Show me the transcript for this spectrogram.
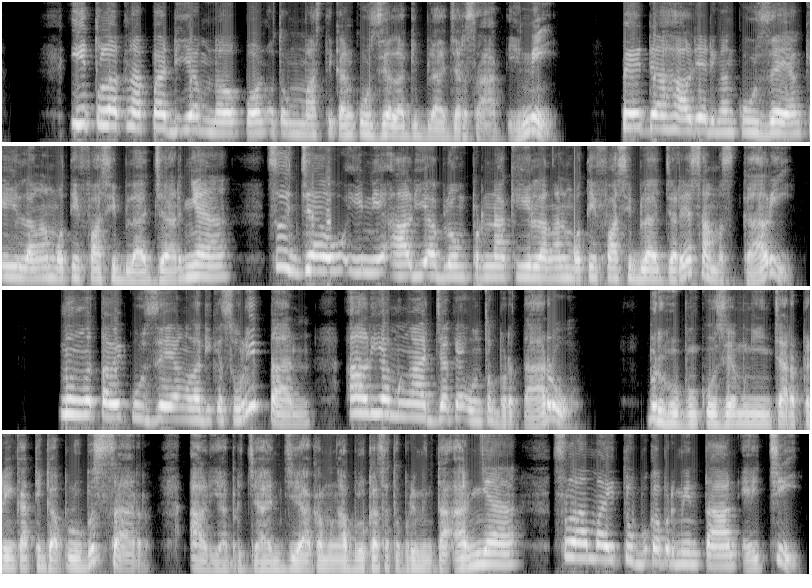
Itulah kenapa dia menelpon untuk memastikan Kuze lagi belajar saat ini. Beda halnya dengan Kuze yang kehilangan motivasi belajarnya, sejauh ini Alia belum pernah kehilangan motivasi belajarnya sama sekali. Mengetahui Kuze yang lagi kesulitan, Alia mengajaknya untuk bertaruh. Berhubung Kuze mengincar peringkat 30 besar, Alia berjanji akan mengabulkan satu permintaannya selama itu bukan permintaan Eci.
